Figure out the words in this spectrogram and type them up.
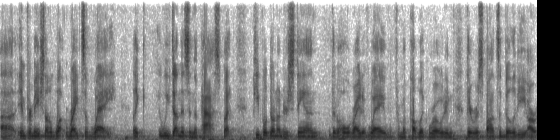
uh, information on what rights of way, like, we've done this in the past, but people don't understand the whole right of way from a public road and their responsibility are,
